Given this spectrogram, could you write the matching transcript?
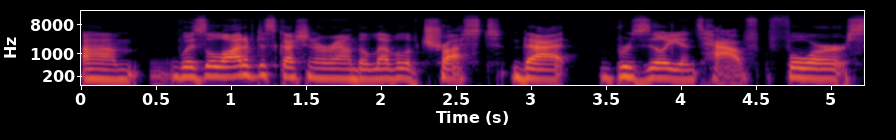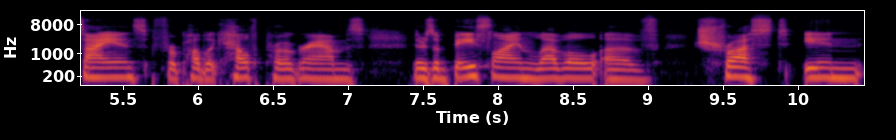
um, was a lot of discussion around the level of trust that Brazilians have for science, for public health programs. There's a baseline level of trust in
